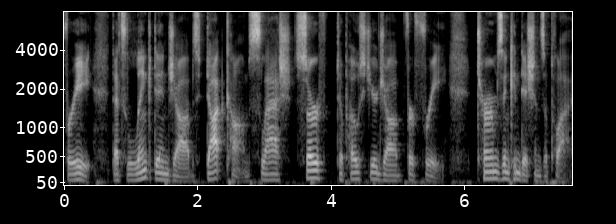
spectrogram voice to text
free that's linkedinjobs.com slash surf to post your job for free terms and conditions apply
